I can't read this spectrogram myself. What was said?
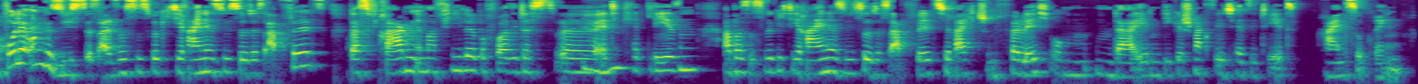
Obwohl er ungesüßt ist. Also es ist wirklich die reine Süße des Apfels. Das fragen immer viele, bevor sie das äh, mhm. Etikett lesen. Aber es ist wirklich die reine Süße des Apfels. Die reicht schon völlig, um, um da eben die Geschmacksintensität reinzubringen.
